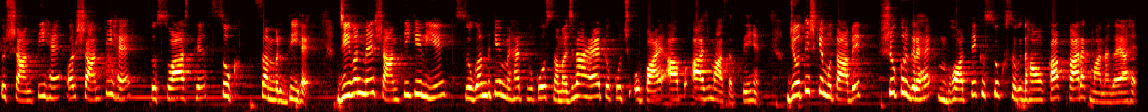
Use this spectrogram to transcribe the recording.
तो शांति है और शांति है तो स्वास्थ्य, सुख समृद्धि है। जीवन में शांति के लिए सुगंध के महत्व को समझना है तो कुछ उपाय आप आजमा सकते हैं। ज्योतिष के मुताबिक शुक्र ग्रह भौतिक सुख सुविधाओं का कारक माना गया है।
